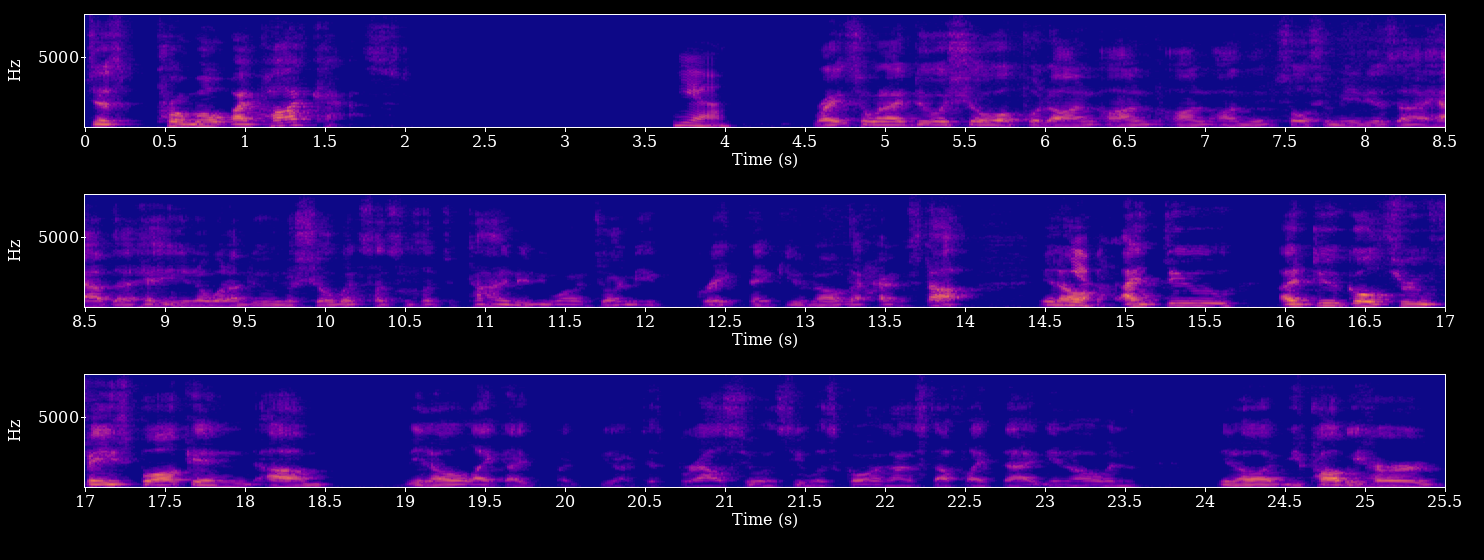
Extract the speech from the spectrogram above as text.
just promote my podcast. Yeah right? So when I do a show, I'll put on on on on the social medias that I have that hey, you know what, I'm doing a show at such and such a time. If you want to join me, great, thank you, and all that kind of stuff. You know, yeah. I do I do go through Facebook and um, you know, like I, I you know I just browse through and see what's going on and stuff like that. You know, and you know, you probably heard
